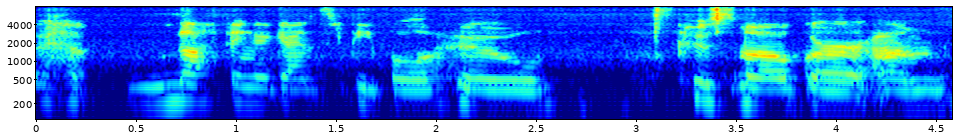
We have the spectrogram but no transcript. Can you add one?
nothing against people who who smoke or um,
